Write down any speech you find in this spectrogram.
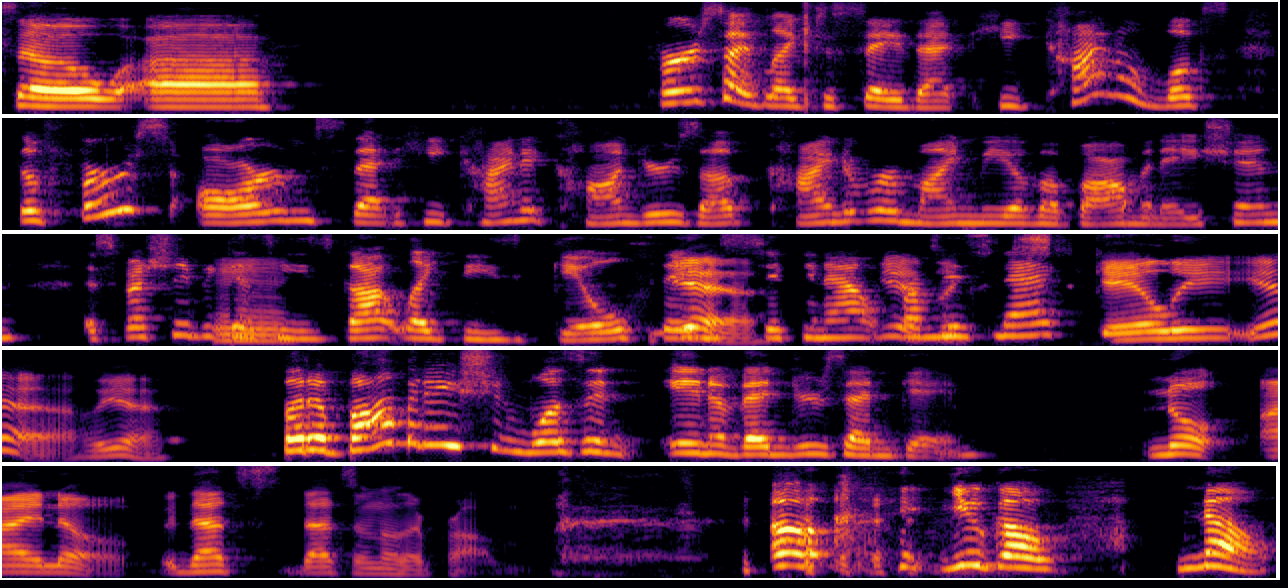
So, uh, first, I'd like to say that he kind of looks the first arms that he kind of conjures up kind of remind me of Abomination, especially because Mhm. he's got like these gill things Yeah. sticking out Yeah, from his like neck. scaly. Yeah, yeah. But Abomination wasn't in Avengers Endgame. No, I know. That's that's another problem. Oh, you go. No,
